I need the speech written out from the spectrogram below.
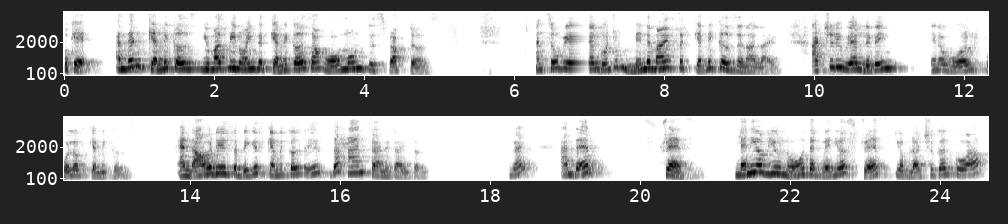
Okay, And then chemicals, you must be knowing that chemicals are hormone disruptors. And so we are going to minimize the chemicals in our life. Actually, we are living in a world full of chemicals. And nowadays, the biggest chemical is the hand sanitizers, right? And then stress. Many of you know that when you're stressed, your blood sugars go up,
